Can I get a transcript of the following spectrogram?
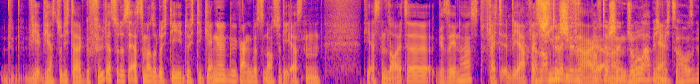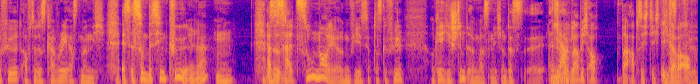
wie, wie hast du dich da gefühlt, als du das erste Mal so durch die, durch die Gänge gegangen bist und auch so die ersten, die ersten Leute gesehen hast? Vielleicht, äh, ja, vielleicht Also auf schieben der, wir die Shen, Frage. auf der Shenzhou ne? habe ich ja. mich zu Hause gefühlt, auf der Discovery erstmal nicht. Es ist so ein bisschen kühl, ne? Es Also- ist halt zu neu irgendwie. Ich habe das Gefühl, okay, hier stimmt irgendwas nicht. Und das äh, ist Ja. aber, glaube ich, auch beabsichtigt. Ich glaube Gefühl.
